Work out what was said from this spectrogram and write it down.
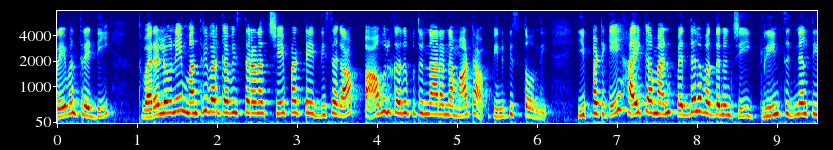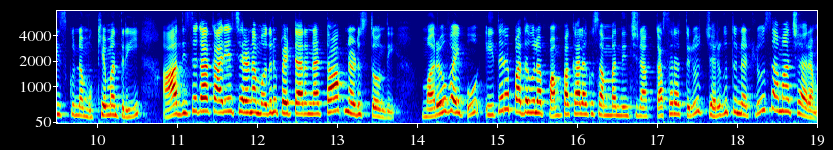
రేవంత్ రెడ్డి త్వరలోనే మంత్రివర్గ విస్తరణ చేపట్టే దిశగా పావులు కదుపుతున్నారన్న మాట వినిపిస్తోంది. ఇప్పటికే హైకమాండ్ పెద్దల వద్ద నుంచి గ్రీన్ సిగ్నల్ తీసుకున్న ముఖ్యమంత్రి ఆ దిశగా కార్యాచరణ మొదలుపెట్టారన్న టాక్ నడుస్తోంది. మరోవైపు ఇతర పదవుల పంపకాలకు సంబంధించిన కసరత్తులు జరుగుతున్నట్లు సమాచారం.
